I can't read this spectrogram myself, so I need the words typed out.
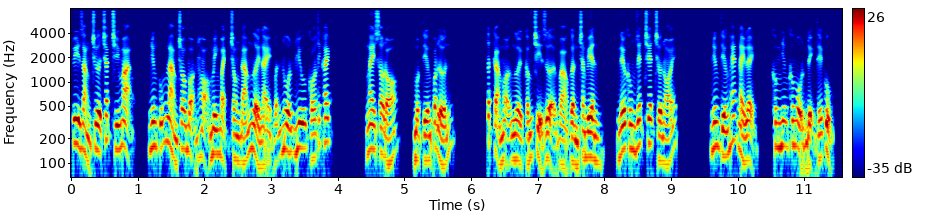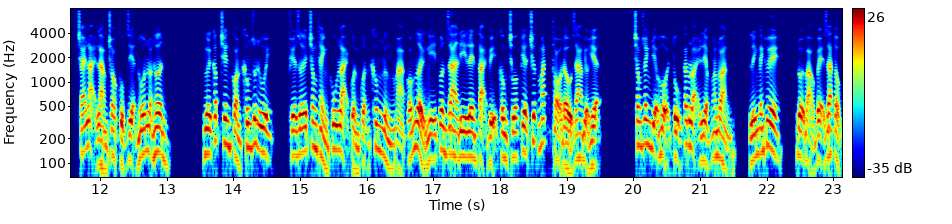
Tuy rằng chưa chắc chí mạng, nhưng cũng làm cho bọn họ minh bạch trong đám người này vẫn hôn hữu có thích khách. Ngay sau đó, một tiếng quát lớn. Tất cả mọi người cấm chỉ dựa vào gần trang viên, nếu không giết chết chớ nói nhưng tiếng hét này lệnh, không những không ổn định thế cục, trái lại làm cho cục diện hỗn loạn hơn. Người cấp trên còn không rút lui, phía dưới trong thành khu lại quần quận không ngừng mà có người nghĩ tuân ra đi lên tại vị công chúa kia trước mắt thò đầu ra biểu hiện. Trong doanh địa hội tụ các loại liệp hoang đoàn, lính đánh thuê, đội bảo vệ gia tộc,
